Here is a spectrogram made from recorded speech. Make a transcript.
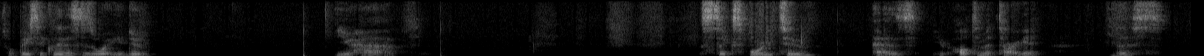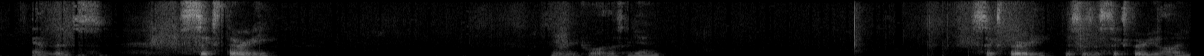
So basically this is what you do. You have 642 as your ultimate target this and this. 630. Let me redraw this again. 630. This is the 630 line.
